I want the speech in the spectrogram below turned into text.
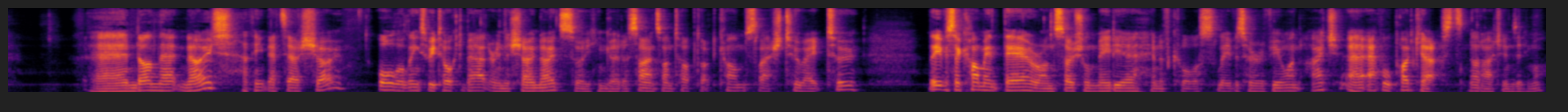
and on that note, I think that's our show. All the links we talked about are in the show notes, so you can go to scienceontop.com slash 282. Leave us a comment there or on social media, and of course, leave us a review on iTunes, uh, Apple Podcasts, not iTunes anymore.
